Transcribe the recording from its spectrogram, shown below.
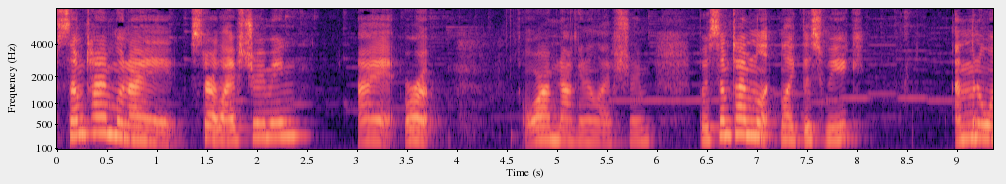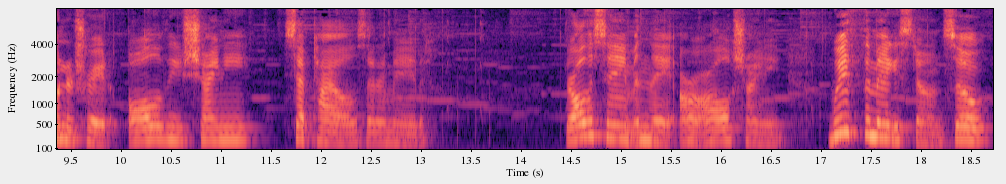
sometime when I start live streaming, I, or, or I'm not going to live stream, but sometime like this week, I'm going to want to trade all of these shiny Sceptiles that I made. They're all the same and they are all shiny with the Mega Stone. So,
